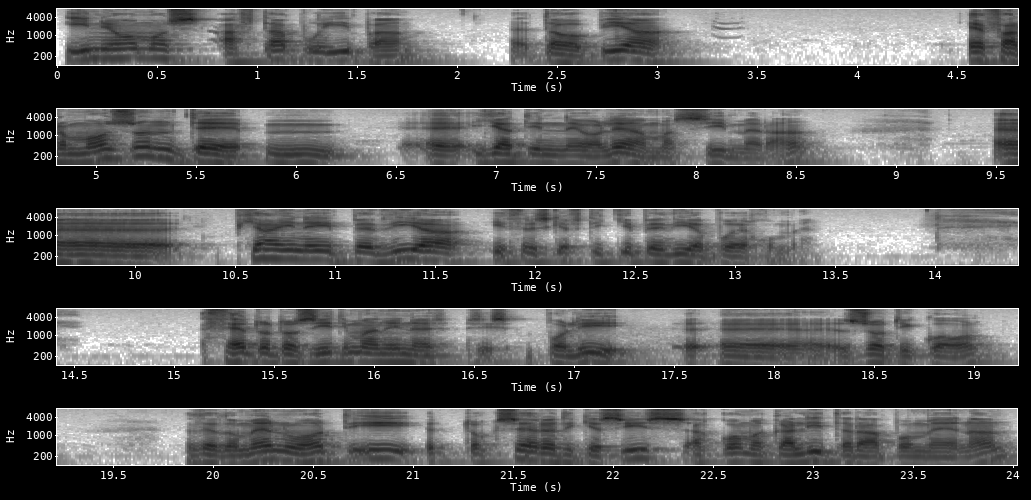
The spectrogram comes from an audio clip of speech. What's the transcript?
Είναι όμως αυτά που είπα τα οποία εφαρμόζονται ε, για την νεολαία μας σήμερα ε, ποια είναι η παιδεία, η θρησκευτική παιδεία που έχουμε. Θέτω το ζήτημα είναι πολύ ε, ζωτικό δεδομένου ότι το ξέρετε κι εσείς ακόμα καλύτερα από μένα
